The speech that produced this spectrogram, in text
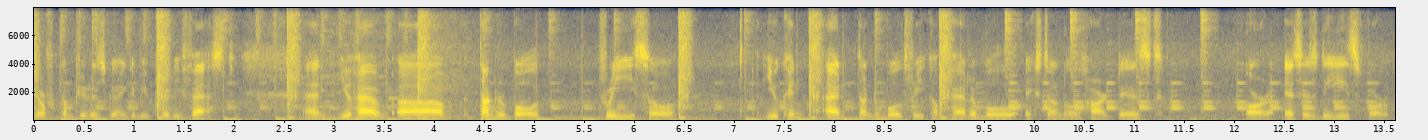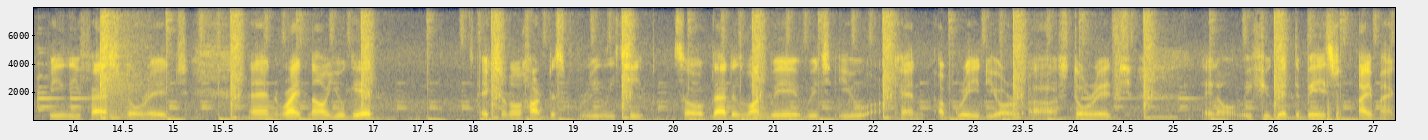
your computer is going to be pretty fast. And you have uh, Thunderbolt 3 so you can add Thunderbolt 3 compatible external hard disks or SSDs for really fast storage. And right now you get external hard disk really cheap. So that is one way which you can upgrade your uh, storage you know if you get the base iMac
